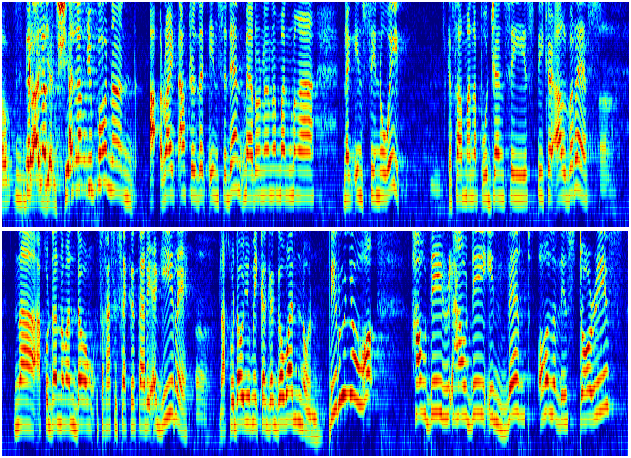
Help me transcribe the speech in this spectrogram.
uh, alam, guardianship? alam niyo po na uh, right after that incident, meron na naman mga nag-insinuate. Kasama na po dyan si Speaker Alvarez. Na ako na naman daw, saka si Secretary Aguirre, na ako daw yung may kagagawan nun. Biro niyo, ho, how they how they invent all of these stories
